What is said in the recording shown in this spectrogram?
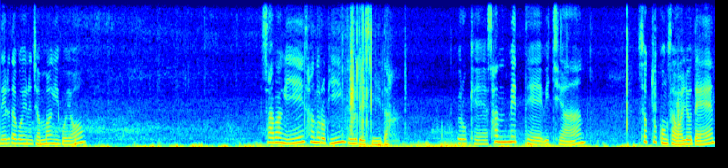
내려다 보이는 전망이고요. 사방이 산으로 빙 둘러져 있습니다. 이렇게 산 밑에 위치한 석축공사 완료된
